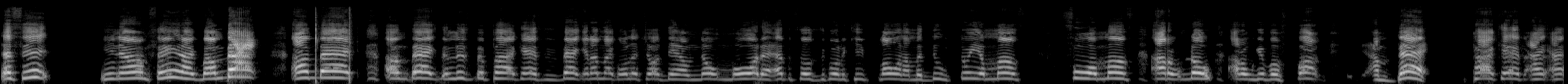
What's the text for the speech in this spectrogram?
That's it. You know what I'm saying? I, I'm back. I'm back. I'm back. The Lisbon podcast is back, and I'm not gonna let y'all down no more. The episodes are gonna keep flowing. I'm gonna do three a month, four a month. I don't know. I don't give a fuck. I'm back. Podcast. I, I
